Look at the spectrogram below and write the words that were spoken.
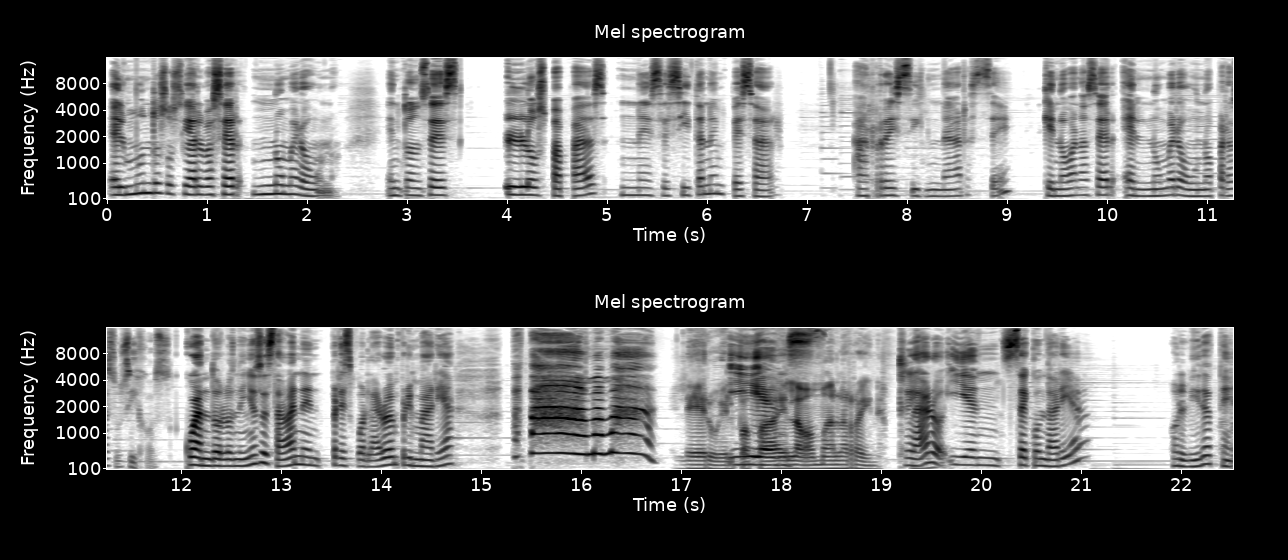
El mundo social va a ser número uno entonces, los papás necesitan empezar a resignarse que no van a ser el número uno para sus hijos. Cuando los niños estaban en preescolar o en primaria, papá, mamá. El héroe, el papá, y la mamá, la reina. Claro, y en secundaria, olvídate,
